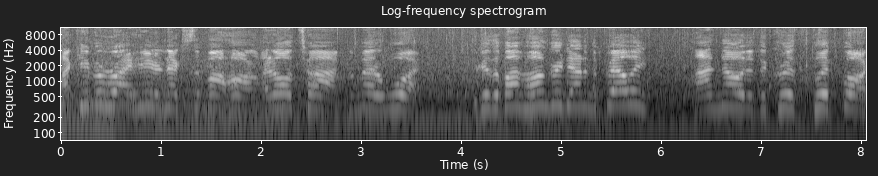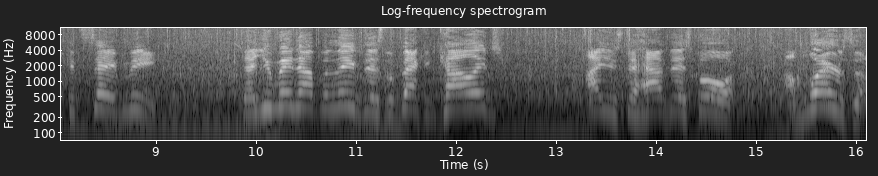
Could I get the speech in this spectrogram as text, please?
I keep it right here next to my heart at all times, no matter what. Because if I'm hungry down in the belly, I know that the Chris Clif Bar can save me. Now you may not believe this, but back in college, I used to have this for a Wurzel.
